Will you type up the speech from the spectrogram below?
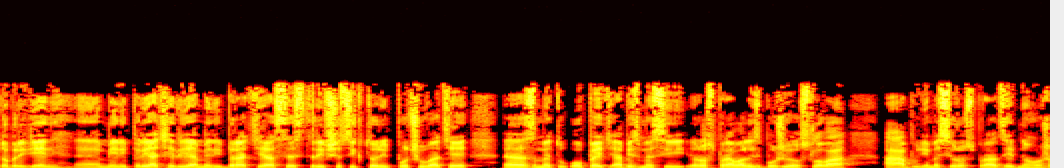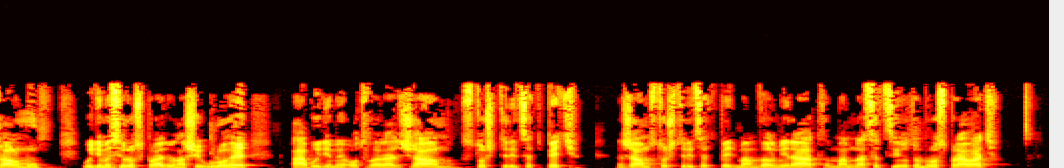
Dobrý deň, e, milí priatelia, milí bratia, sestry, všetci, ktorí počúvate. E, sme tu opäť, aby sme si rozprávali z Božieho slova a budeme si rozprávať z jedného žalmu, budeme si rozprávať o našej úlohe a budeme otvárať žalm 145. Žalm 145 mám veľmi rád, mám na srdci o tom rozprávať,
